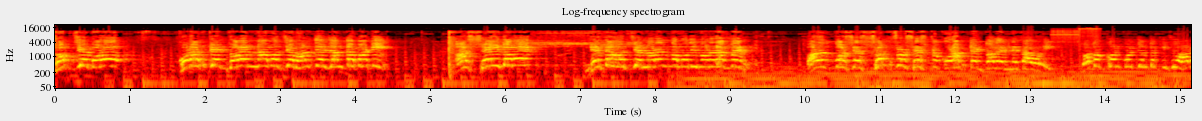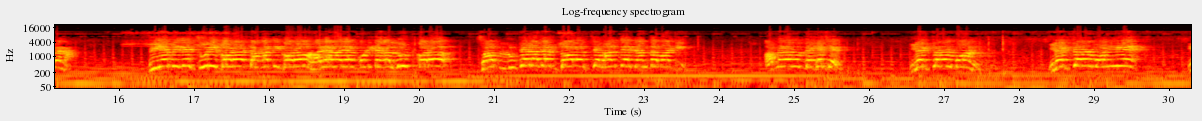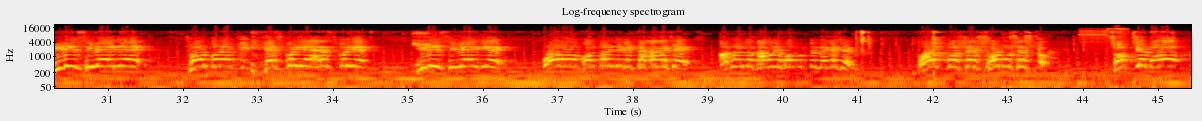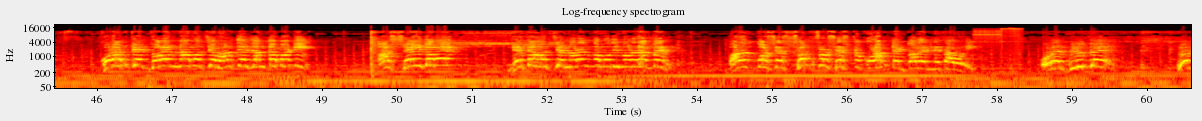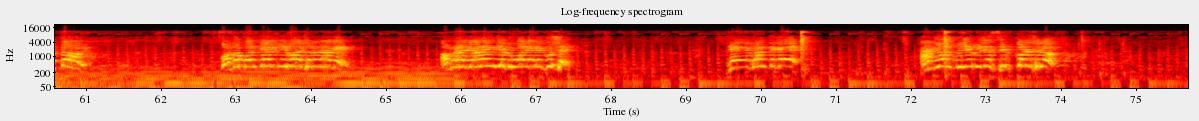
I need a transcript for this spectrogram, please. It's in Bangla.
সবচেয়ে বড় করাপ্টেড দলের নাম হচ্ছে ভারতীয় জনতা পার্টি। আর সেই দলের নেতা হচ্ছে নরেন্দ্র মোদী, মনে রাখবেন? ভারতবর্ষের সবচেয়ে শ্রেষ্ঠ করাপ্টেড দলের নেতা উনি। ততক্ষণ পর্যন্ত কিছু হবে না বিজেপিতে চুরি করো, ডাকাতি করো, হাজার হাজার কোটি টাকা লুট করো, সব লুটেরাদের দল হচ্ছে ভারতীয় জনতা পার্টি। আপনারা দেখেছেন? ইলেকট্রাল বন্ড ইলেকট্রাল বন্ড নিয়ে ইডি সিবিআই দিয়ে জোর করে কেস করিয়ে অ্যারেস্ট করিয়ে ইডি সিবিআই দিয়ে বড় বড় কোম্পানি থেকে টাকা গেছে। আপনারা তো কাগজে পত্র দেখেছেন। ভারতবর্ষের সর্বশ্রেষ্ঠ, সবচেয়ে বড় করাপ্টেড দলের নাম হচ্ছে ভারতীয় জনতা পার্টি। আর সেই দলের নেতা হচ্ছে নরেন্দ্র মোদী, মনে রাখবেন? ভারতবর্ষের সর্বশ্রেষ্ঠ করাপ্টেড দলের নেতা উনি। ওদের বিরুদ্ধে লড়তে হবে। গত পঞ্চায়েত নির্বাচনের আগে আপনারা জানেন যে দু হাজার একুশে যে এখান থেকে একজন বিজেপিতে শিফট করেছিল,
